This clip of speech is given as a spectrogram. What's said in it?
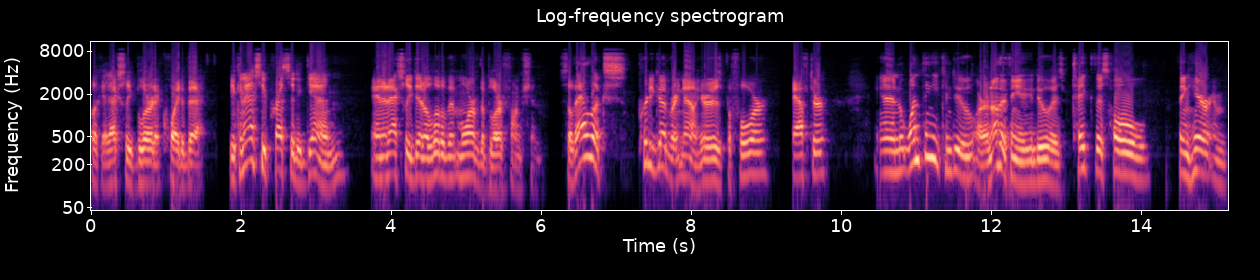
Look, it actually blurred it quite a bit. You can actually press it again and it actually did a little bit more of the blur function. So that looks pretty good right now. Here it is before, after. And one thing you can do, or another thing you can do is take this whole thing here and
